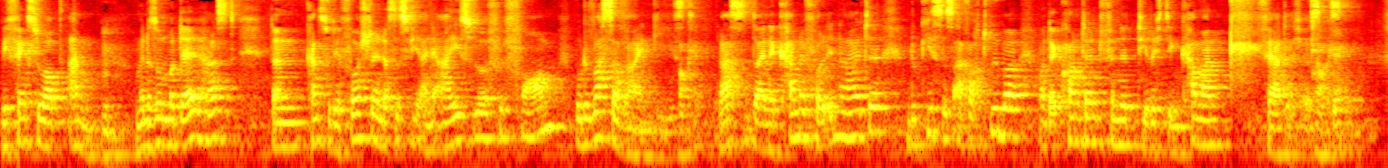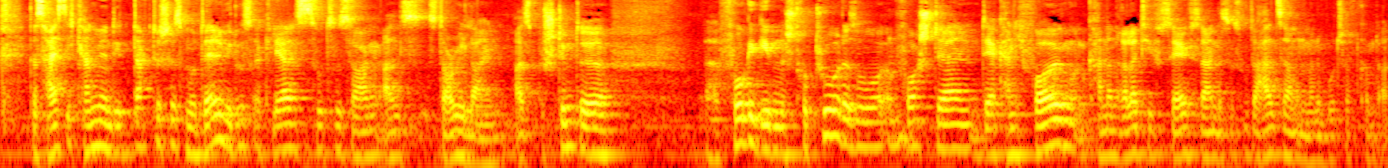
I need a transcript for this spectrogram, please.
Wie fängst du überhaupt an? Mhm. Und wenn du so ein Modell hast, dann kannst du dir vorstellen, das ist wie eine Eiswürfelform, wo du Wasser reingießt. Okay. Da hast du deine Kanne voll Inhalte und du gießt es einfach drüber und der Content findet die richtigen Kammern, fertig ist okay. es. Das heißt, ich kann mir ein didaktisches Modell, wie du es erklärst, sozusagen als Storyline, als bestimmte äh, vorgegebene Struktur oder so mhm. vorstellen, der kann ich folgen und kann dann relativ safe sein, das ist unterhaltsam und meine Botschaft kommt an.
